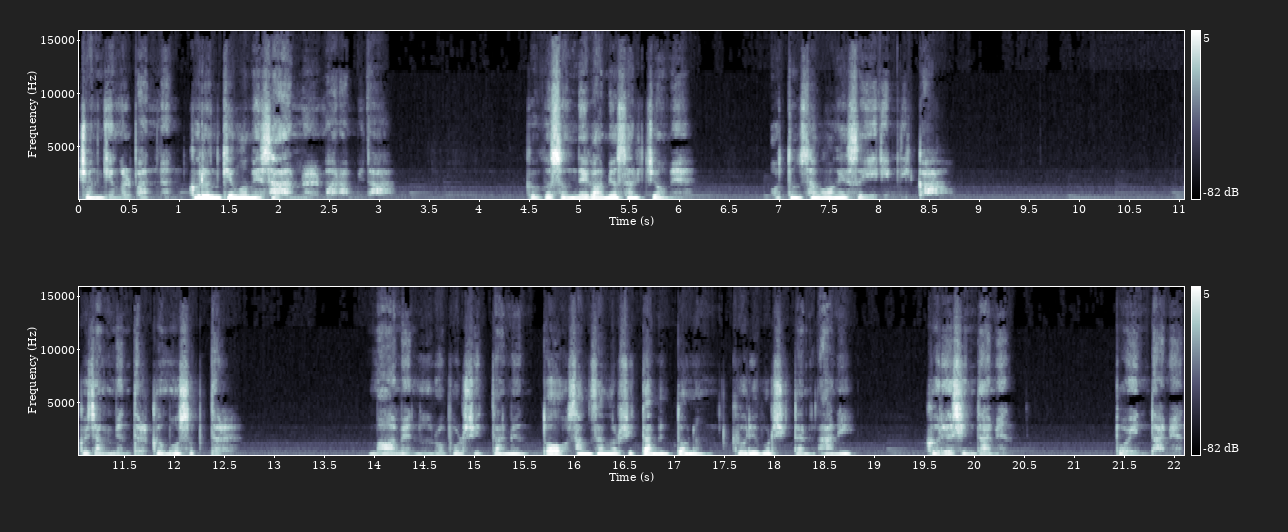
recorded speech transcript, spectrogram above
존경을 받는 그런 경험의 삶을 말합니다. 그것은 내가 몇 살쯤에 어떤 상황에서 일입니까? 그 장면들, 그 모습들, 마음의 눈으로 볼 수 있다면, 또 상상할 수 있다면, 또는 그려볼 수 있다면, 아니, 그려진다면, 보인다면,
